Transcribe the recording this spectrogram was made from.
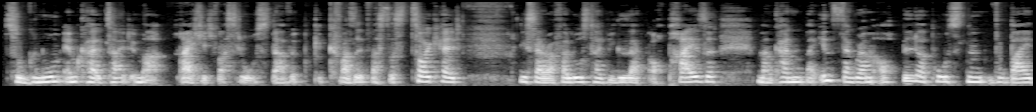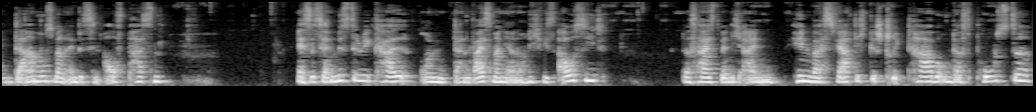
zur Gnome MKAL-Zeit immer reichlich was los. Da wird gequasselt, was das Zeug hält. Die Sarah verlost halt, wie gesagt, auch Preise. Man kann bei Instagram auch Bilder posten, wobei da muss man ein bisschen aufpassen. Es ist ja ein Mystery Call und dann weiß man ja noch nicht, wie es aussieht. Das heißt, wenn ich einen Hinweis fertig gestrickt habe und das poste,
